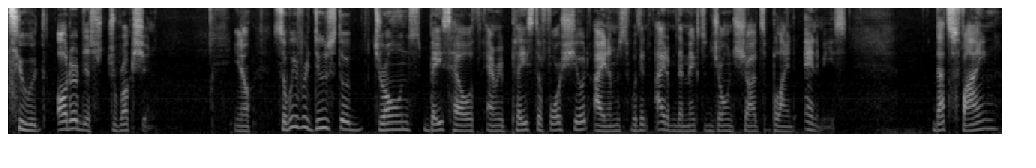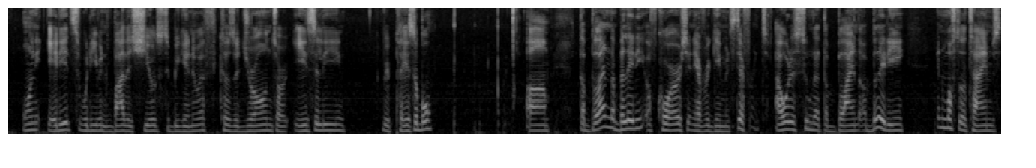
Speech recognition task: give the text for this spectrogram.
to utter destruction. You know, so we've reduced the drone's base health and replaced the force shield items with an item that makes the drone shots blind enemies. That's fine only idiots would even buy the shields to begin with because the drones are easily replaceable. Um, the blind ability, of course, in every game is different. I would assume that the blind ability, and most of the times,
